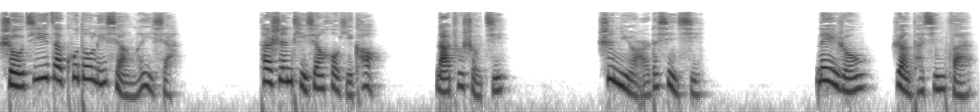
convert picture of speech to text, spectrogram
手机在裤兜里响了一下，他身体向后一靠，拿出手机，是女儿的信息。内容让他心烦。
